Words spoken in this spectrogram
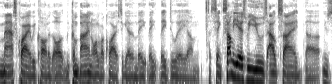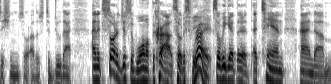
mass choir, we call it, all, we combine all of our choirs together and they, they, they do a, um, a sing. Some years we use outside uh, musicians or others to do that. And it's sort of just to warm up the crowd, so to speak. Right. So we get there at, at 10 and um,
